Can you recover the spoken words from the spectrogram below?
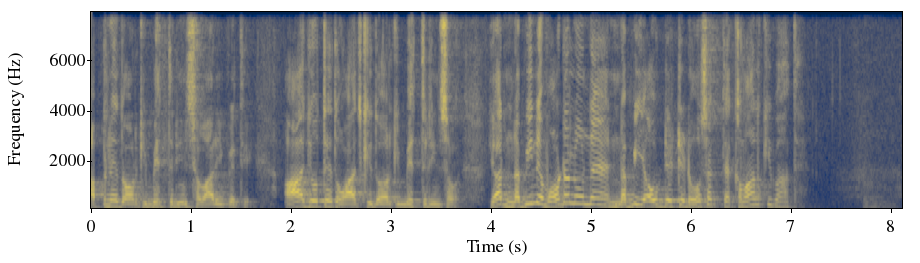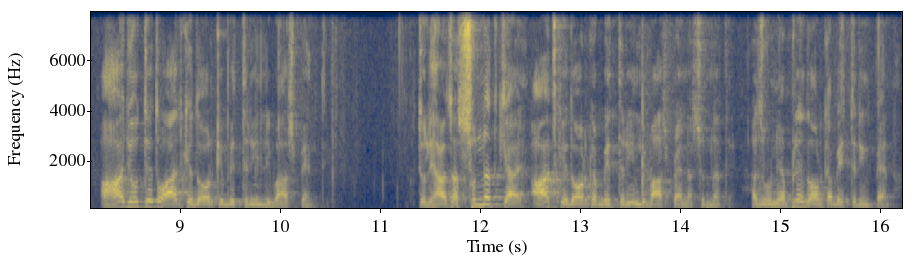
अपने दौर की बेहतरीन सवारी पे थे। आज होते तो आज की दौर की बेहतरीन सवार यार, नबी ने मॉडल होना है, नबी आउटडेटेड हो सकता है, कमाल की बात है। आज होते तो आज के दौर के बेहतरीन लिबास पहनते। तो लिहाजा सुन्नत क्या है? आज के दौर का बेहतरीन लिबास पहनना सुन्नत है। हजूर ने अपने दौर का बेहतरीन पहना।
